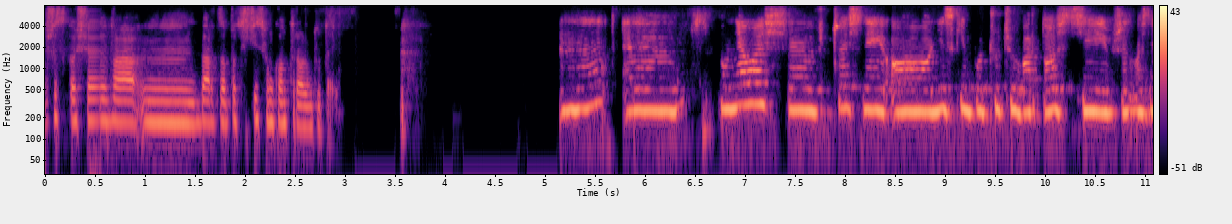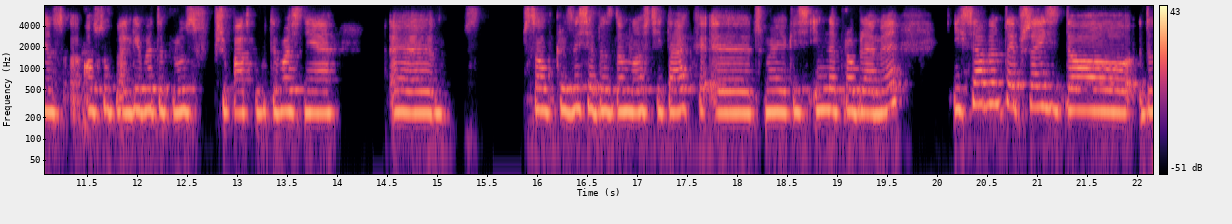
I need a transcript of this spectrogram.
wszystko się odbywa mm, bardzo pod ścisłą kontrolą tutaj. Mhm. Wspomniałaś e, wcześniej o niskim poczuciu wartości przez właśnie osób LGBT w przypadku, gdy właśnie e, są w kryzysie bezdomności, tak, e, czy mają jakieś inne problemy. I chciałabym tutaj przejść do, do,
